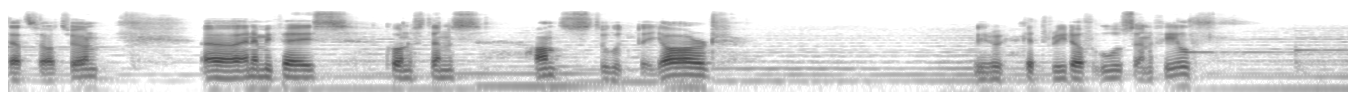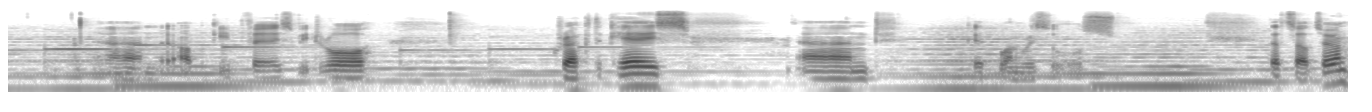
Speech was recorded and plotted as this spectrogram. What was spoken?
that's our turn. Uh, enemy phase Constance hunts to the yard we get rid of ooze and filth and upkeep phase we draw crack the case and get one resource. That's our turn.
